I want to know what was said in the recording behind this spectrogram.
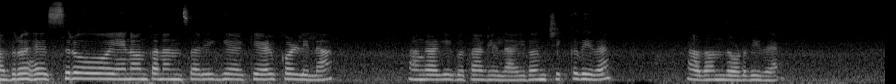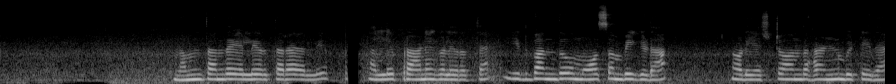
ಅದರ ಹೆಸರು ಏನು ಅಂತ ನಾನು ಸರಿಗೆ ಕೇಳ್ಕೊಳ್ಳಿಲ್ಲ. ಹಾಗಾಗಿ ಗೊತ್ತಾಗಲಿಲ್ಲ. ಇದೊಂದು ಚಿಕ್ಕದಿದೆ, ಅದೊಂದು ದೊಡ್ಡದಿದೆ. ನಮ್ಮ ತಂದೆ ಎಲ್ಲಿರ್ತಾರೆ ಅಲ್ಲಿ? ಅಲ್ಲಿ ಪ್ರಾಣಿಗಳಿರುತ್ತೆ. ಇದು ಬಂದು ಮೋಸಂಬಿ ಗಿಡ. ನೋಡಿ, ಎಷ್ಟೊಂದು ಹಣ್ಣು ಬಿಟ್ಟಿದೆ.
